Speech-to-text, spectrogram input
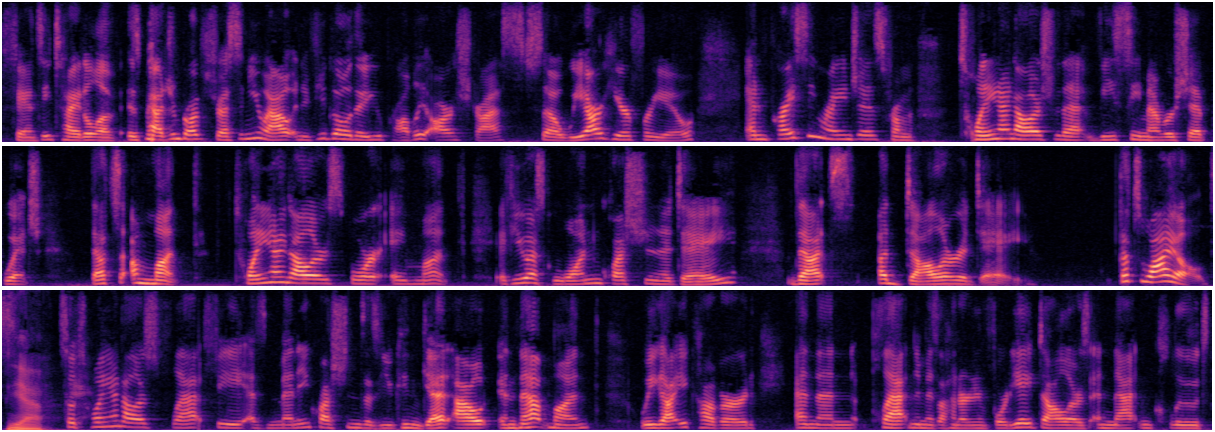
fancy title of Is Pageant Prep Stressing You Out? And if you go there, you probably are stressed. So we are here for you. And pricing ranges from $29 for that VC membership, which that's a month. $29 for a month. If you ask one question a day, that's a dollar a day. That's wild. Yeah. So $29 flat fee, as many questions as you can get out in that month. We got you covered. And then platinum is $148, and that includes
